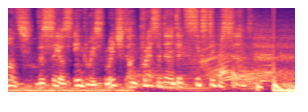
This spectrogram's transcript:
Months, the sales increase reached unprecedented 60%.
